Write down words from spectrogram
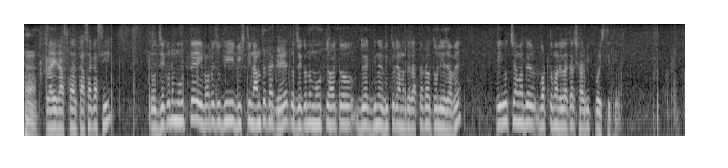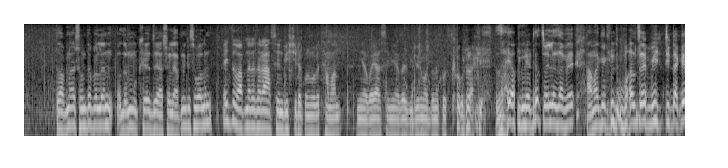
হ্যাঁ। প্রায় রাস্তার কাছাকাছি। তো যে কোনো মুহূর্তে এইভাবে যদি বৃষ্টি নামতে থাকে তো যে কোনো মুহূর্তে হয়তো দু একদিনের ভিতরে আমাদের রাস্তাটাও তলিয়ে যাবে। এই হচ্ছে আমাদের বর্তমান এলাকার সার্বিক পরিস্থিতি। তো আপনারা শুনতে পেলেন ওদের মুখে যে আসলে আপনি কিছু বলেন? এই তো আপনারা যারা আছেন বৃষ্টিটা কোনোভাবে থামান। মিয়া ভাই আছে মিয়া ভাইয়ের ভিডিওর মাধ্যমে খোঁজ খবর রাখে। যাই হোক নেটে চলে যাবে। আমাকে কিন্তু বলছে বৃষ্টিটাকে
